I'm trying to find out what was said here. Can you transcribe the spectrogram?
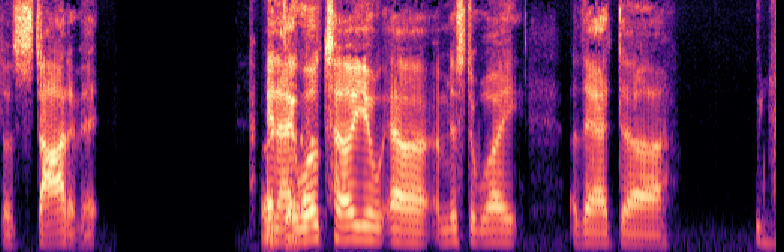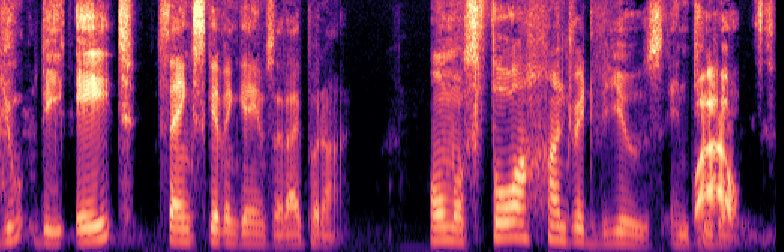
the start of it. But, and I uh, will tell you, uh, Mr. White, that uh, you the eight Thanksgiving games that I put on, almost 400 views in two Wow. days.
